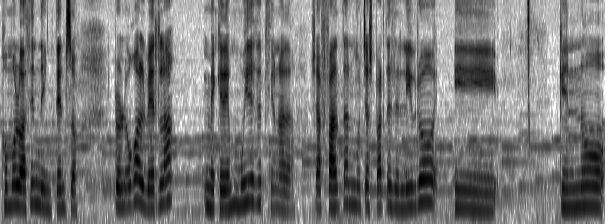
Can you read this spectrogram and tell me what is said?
cómo lo hacen de intenso. Pero luego al verla me quedé muy decepcionada. O sea, faltan muchas partes del libro y que no,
